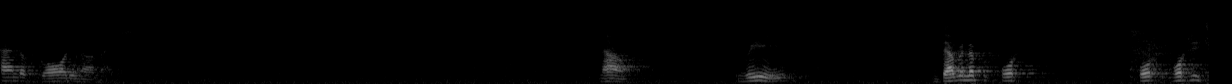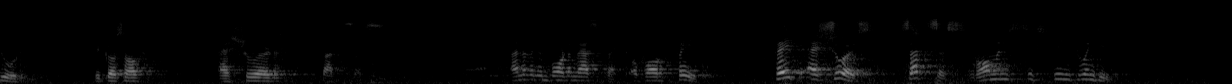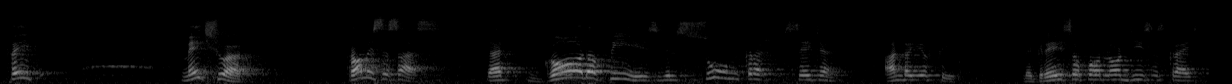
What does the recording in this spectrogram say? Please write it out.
hand of God in our lives? Now, we develop fort, fort, fortitude because of assured success. Another important aspect of our faith. Faith assures success. Romans 16:20. Faith make sure, promises us that God of peace will soon crush Satan under your feet. The grace of our Lord Jesus Christ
